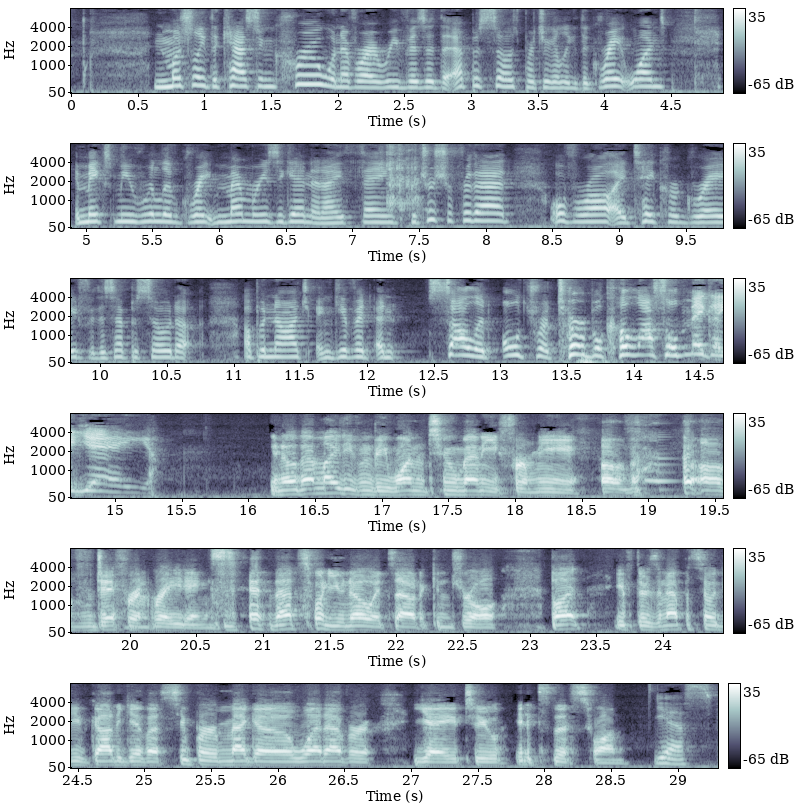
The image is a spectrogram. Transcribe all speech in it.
Much like the cast and crew, whenever I revisit the episodes, particularly the great ones, it makes me relive great memories again, and I thank Patricia for that. Overall, I take her grade for this episode uh, up a notch and give it an solid, ultra, turbo, colossal, mega yay! You know, that might even be one too many for me of of different ratings. That's when you know it's out of control. But if there's an episode you've got to give a super mega whatever yay to, it's this one. Yes.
